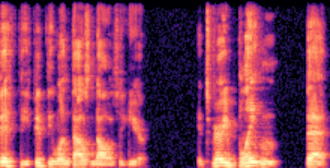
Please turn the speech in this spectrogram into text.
fifty, fifty-one thousand dollars a year. it's very blatant that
